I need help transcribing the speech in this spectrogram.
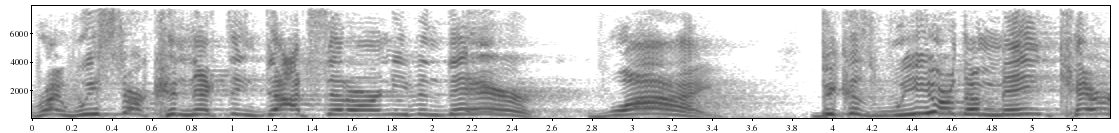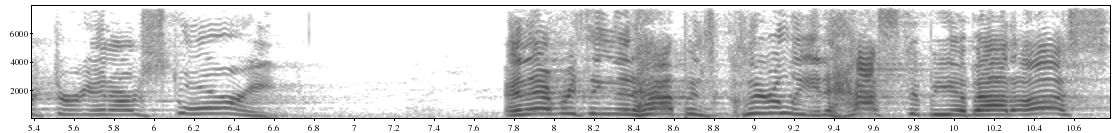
Right? We start connecting dots that aren't even there. Why? Because we are the main character in our story. And everything that happens, clearly, it has to be about us.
